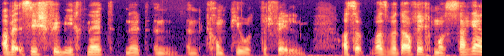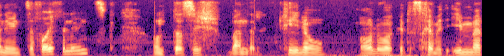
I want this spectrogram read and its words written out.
Aber es ist für mich nicht, nicht ein, ein Computerfilm. Also was man da vielleicht muss sagen, 1995, und das ist, wenn ihr Kino anschaut, das kommen immer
